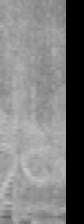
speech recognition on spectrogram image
like a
